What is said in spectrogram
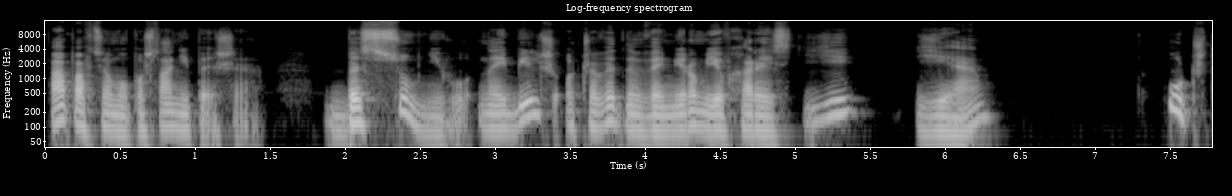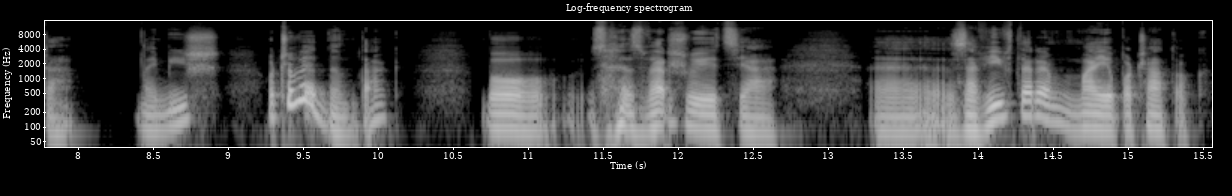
Папа в цьому посланні пише: без сумніву, найбільш очевидним виміром Євхаристії є учта. Найбільш очевидним, так? Бо звершується е, за вівтарем, має початок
